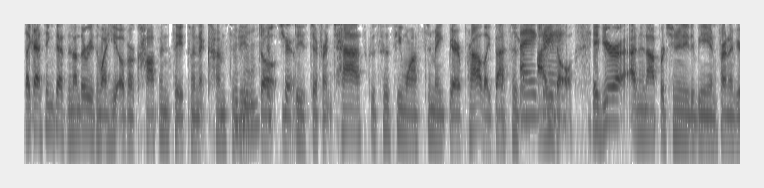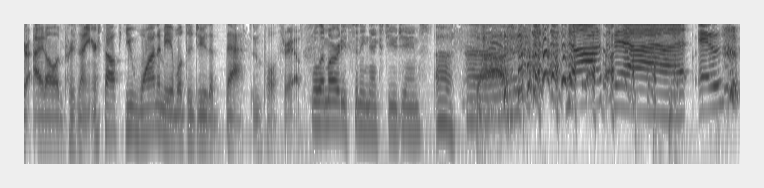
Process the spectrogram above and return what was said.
Like, I think that's another reason why he overcompensates when it comes to these mm-hmm. do- these different tasks, is because he wants to make Bear proud. Like, that's his idol. If you're at an opportunity to be in front of your idol and present yourself, you want to be able to do the best and pull through. well, I'm already sitting next to you, James. Oh, stop. Uh, Stop that. Oh,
